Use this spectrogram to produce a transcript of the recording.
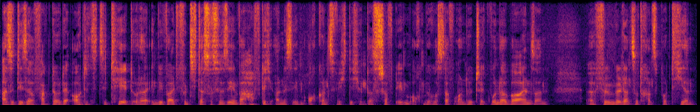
Also dieser Faktor der Authentizität oder inwieweit fühlt sich das, was wir sehen, wahrhaftig an, ist eben auch ganz wichtig. Und das schafft eben auch Miroslav Ondricek wunderbar in seinen äh, Filmbildern zu transportieren. Und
